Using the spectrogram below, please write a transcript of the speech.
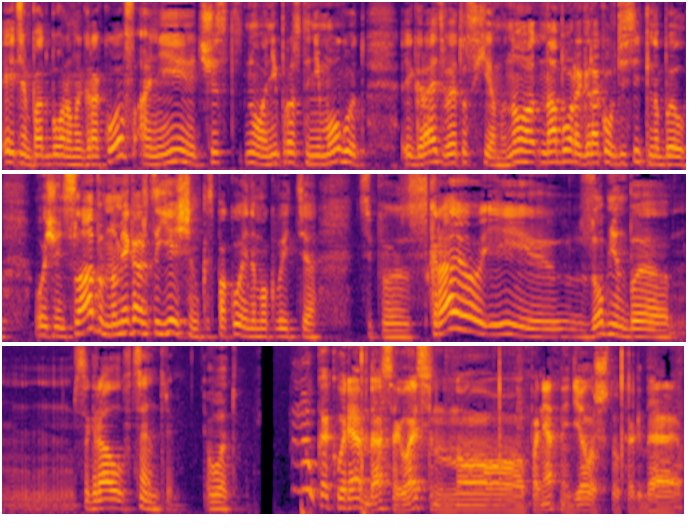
этим подбором игроков они чисто, ну, они просто не могут играть в эту схему. Но набор игроков действительно был очень слабым, но мне кажется, Ещенко спокойно мог выйти типа с краю, и Зобнин бы сыграл в центре. Вот. Ну, как вариант, да, согласен, но понятное дело, что когда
